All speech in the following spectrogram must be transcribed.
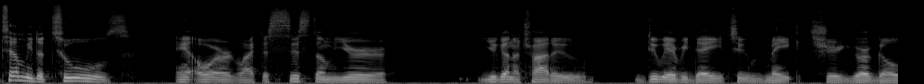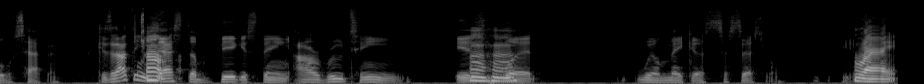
tell me the tools and or like the system you're you're gonna try to do every day to make sure your goals happen because i think uh, that's the biggest thing our routine is mm-hmm. what will make us successful Right,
